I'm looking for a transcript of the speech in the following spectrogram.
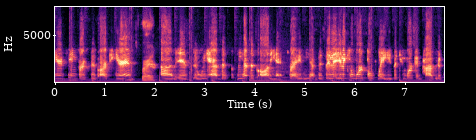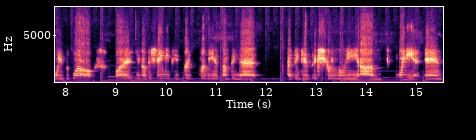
parenting versus our parents. Right. Um, is we have this we have this audience, right? We have this, and it, and it, can work both ways. It can work in positive ways as well. But you know, the shaming piece for, for me is something that I think is extremely um, poignant and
